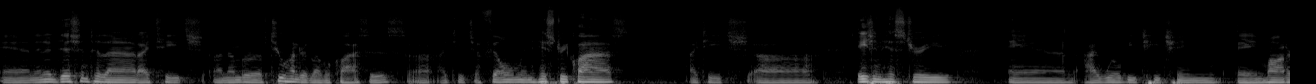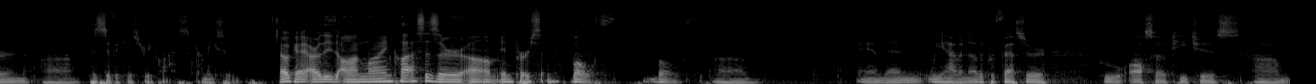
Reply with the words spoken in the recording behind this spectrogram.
And in addition to that, I teach a number of 200 level classes. Uh, I teach a film and history class. I teach uh, Asian history, and I will be teaching a modern uh, Pacific history class coming soon. Okay. Are these online classes or um, in person? Both, both. Um, and then we have another professor who also teaches um,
